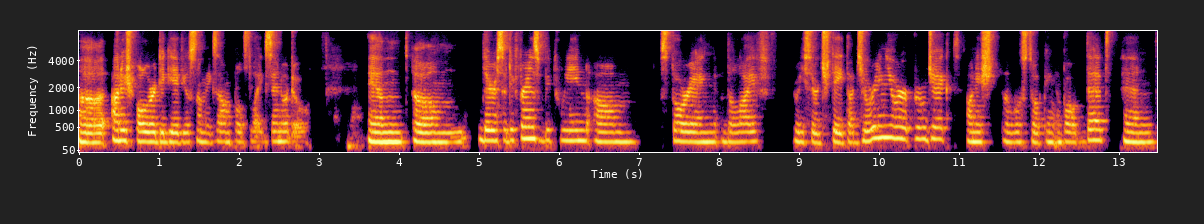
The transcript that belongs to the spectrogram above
Uh, Anish already gave you some examples like Zenodo. And um, there's a difference between um, storing the live research data during your project. Anish was talking about that. And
